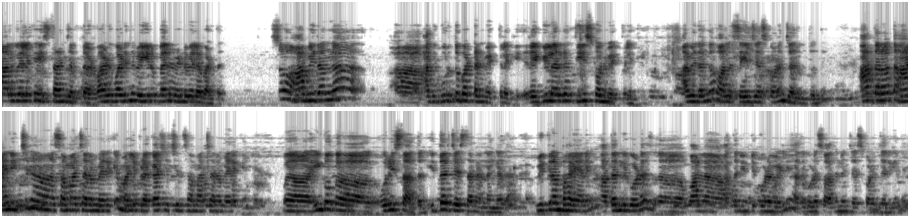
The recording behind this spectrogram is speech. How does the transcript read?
నాలుగు వేలకే ఇస్తా అని చెప్తాడు. వాడికి పడింది వెయ్యి రూపాయలు రెండు వేలే పడుతుంది. సో ఆ విధంగా అది గుర్తుపట్టని వ్యక్తులకి రెగ్యులర్గా తీసుకొని వ్యక్తులకి ఆ విధంగా వాళ్ళు సేల్ చేసుకోవడం జరుగుతుంది. ఆ తర్వాత ఆయన ఇచ్చిన సమాచారం మేరకే మళ్ళీ ప్రకాష్ ఇచ్చిన సమాచారం మేరకే ఇంకొక ఒరిస్సా అతను ఇద్దరు చేస్తానన్నాం కదా విక్రమ్ భాయ్ అని అతన్ని కూడా వాళ్ళ అతని ఇంటికి కూడా వెళ్ళి అది కూడా స్వాధీనం చేసుకోవడం జరిగింది.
